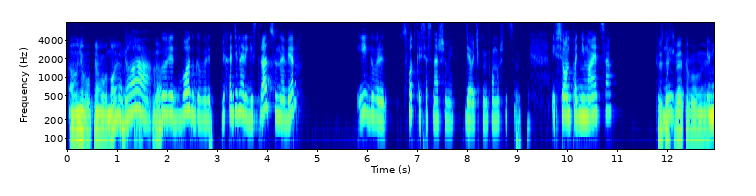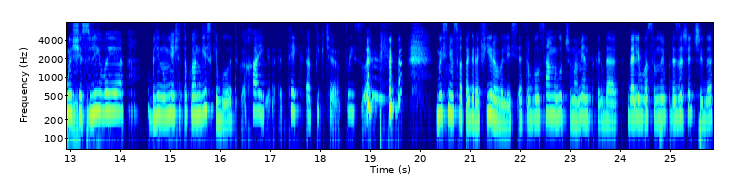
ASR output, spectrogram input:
А у него был прям его номер? да, да? говорит, вот, говорит, приходи на регистрацию наверх и, говорит, сфоткайся с нашими девочками-помощницами. И все, он поднимается, То есть для мы- тебя это было, и наверное, мы просто- счастливые. Блин, у меня еще такой английский был. Я такая, hi, take a picture, please. Мы с ним сфотографировались. Это был самый лучший момент, когда когда-либо со мной произошедший, да.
